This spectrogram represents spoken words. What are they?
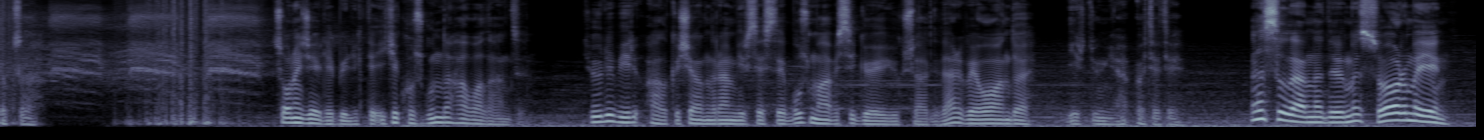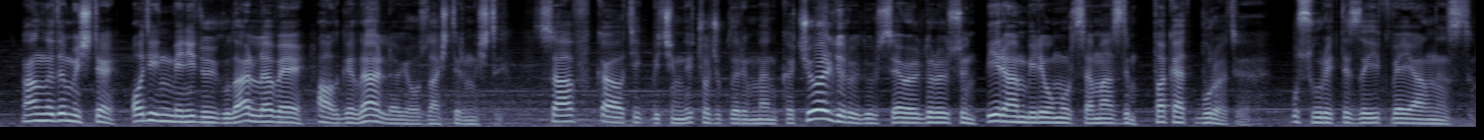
Yoksa... Son Ece ile birlikte iki kuzgun da havalandı. Tüylü bir alkışı andıran bir sesle buz mavisi göğe yükseldiler ve o anda bir dünya ötede. Nasıl anladığımı sormayın. Anladım işte. Odin beni duygularla ve algılarla yozlaştırmıştı. Saf, kaotik biçimde çocuklarımdan kaçı öldürülürse öldürülsün. Bir an bile umursamazdım. Fakat burada, bu surette zayıf ve yalnızdım.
